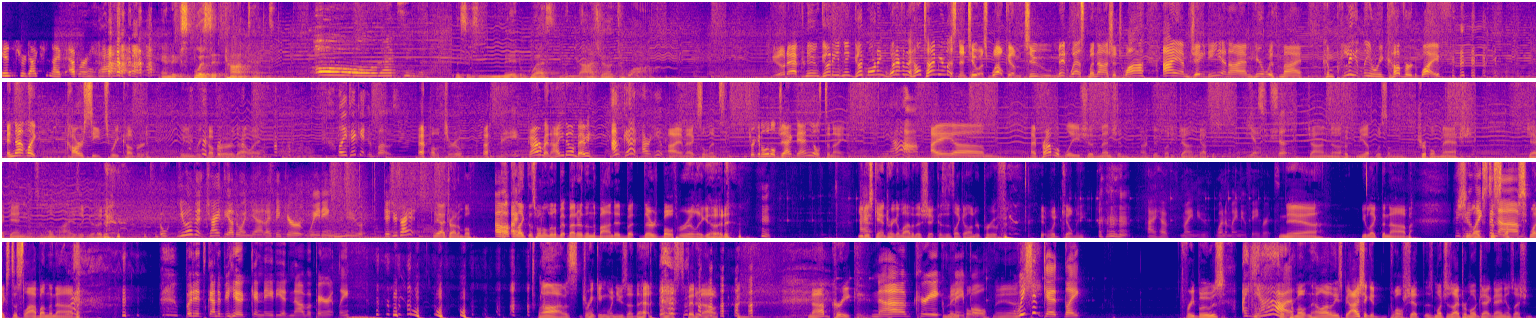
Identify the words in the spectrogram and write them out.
introduction I've ever had. and explicit content. Oh, that's it. This is Midwest Menage a Trois. Good afternoon, good evening, good morning, whatever the hell time you're listening to us. Welcome to Midwest Menage a Trois. I am JD, and I am here with my completely recovered wife. and not like car seats recovered. We didn't recover her that way. well, he did get new clothes. Well, true. See? Carmen, how you doing, baby? I'm good. How are you? I am excellent. Drinking a little Jack Daniels tonight. Yeah. I um, I probably should mention our good buddy John got this for me. Yes, So, you should. John uh, hooked me up with some triple mash Jack Daniels, and oh my, is it good! Oh, You haven't tried the other one yet. I think you're waiting to. Did you try it? yeah, I tried them both. Oh, I- I, like this one a little bit better than the bonded, but they're both really good. You just can't drink a lot of this shit because it's like hundred proof. it would kill me. I have my new one of my new favorites. Yeah, you like the knob. I she like likes the to slob. knob, She likes to slob on the knob. but it's got to be a Canadian knob apparently. Oh, I was drinking when you said that. I almost spit it out. Knob Creek. Knob Creek Maple. Maple. Yeah. We should get like Free booze uh, yeah. promoting the hell out of these people. I should get, well, shit, as much as I promote Jack Daniels, I should,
